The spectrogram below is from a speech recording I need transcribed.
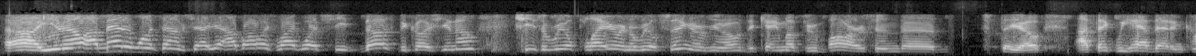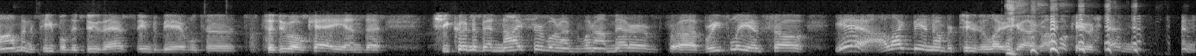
Uh, you know, I met her one time. She, yeah, I've always liked what she does because you know she's a real player and a real singer. You know, that came up through bars, and uh, you know, I think we have that in common. People that do that seem to be able to to do okay. And uh, she couldn't have been nicer when I when I met her uh, briefly. And so, yeah, I like being number two to Lady Gaga. I'm okay with that. And, and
